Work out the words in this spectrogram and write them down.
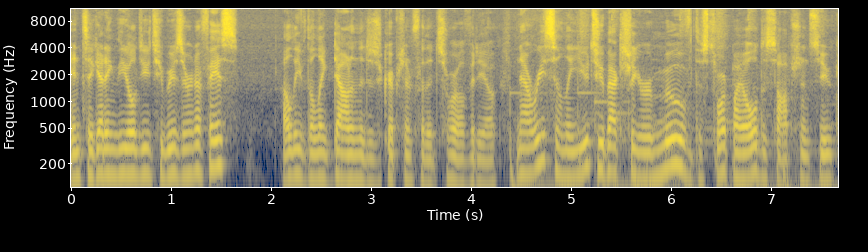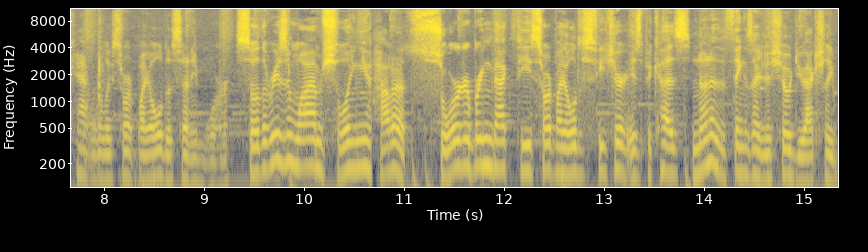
into getting the old YouTube user interface, I'll leave the link down in the description for the tutorial video. Now recently, YouTube actually removed the sort by oldest option, so you can't really sort by oldest anymore. So the reason why I'm showing you how to sort or bring back the sort by oldest feature is because none of the things I just showed you actually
